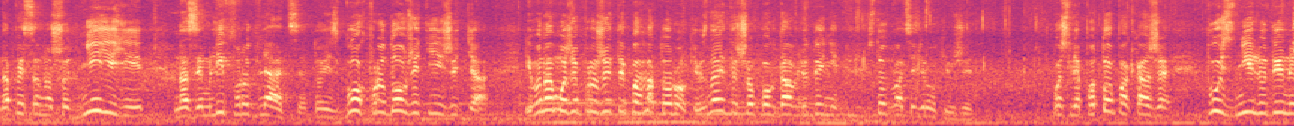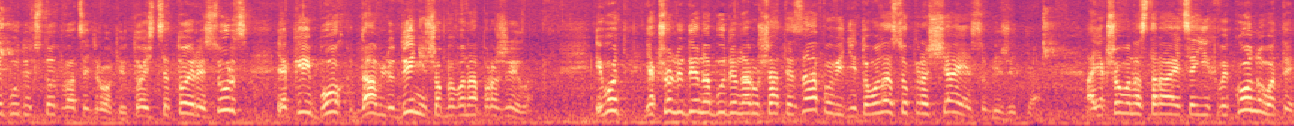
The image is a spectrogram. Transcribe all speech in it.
Написано, що дні її на землі продляться, тобто Бог продовжить її життя. І вона може прожити багато років. Знаєте, що Бог дав людині 120 років жити? Після потопа каже, пусть дні людини будуть 120 років. Тобто це той ресурс, який Бог дав людині, щоб вона прожила. І от якщо людина буде нарушати заповіді, то вона сокращає собі життя. А якщо вона старається їх виконувати,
